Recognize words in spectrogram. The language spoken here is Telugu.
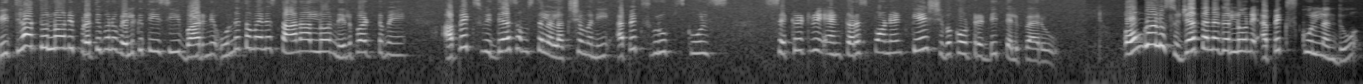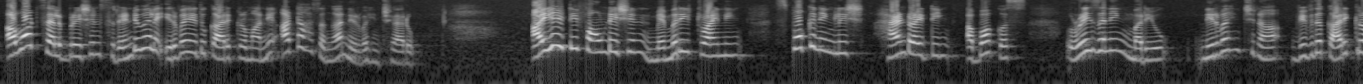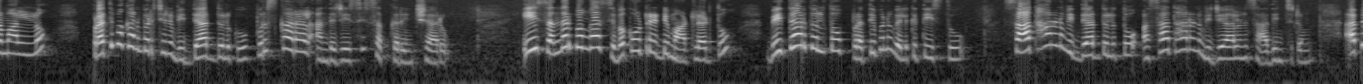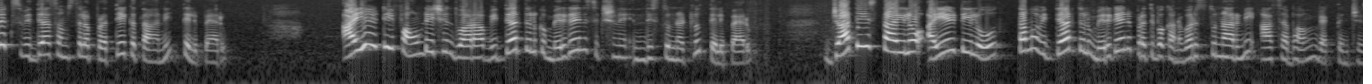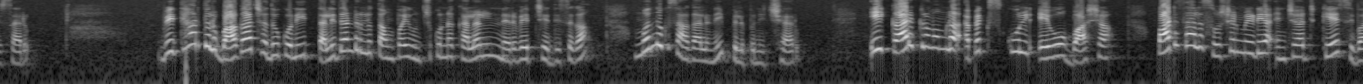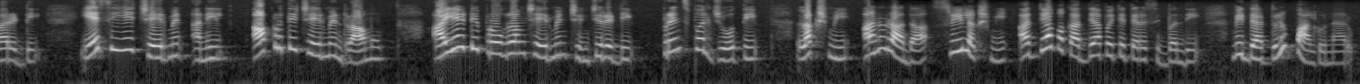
విద్యార్థుల్లోని ప్రతిభను వెలికితీసి వారిని ఉన్నతమైన స్థానాల్లో నిలబడటమే అపెక్స్ విద్యాసంస్థల లక్ష్యమని apex group schools secretary and correspondent K Sivakotreddy తెలిపారు ఒంగోలు సుజాతనగర్లోని అపెక్స్ స్కూల్ నందు అవార్డ్ సెలబ్రేషన్స్ రెండు వేల ఇరవై ఐదు కార్యక్రమాన్ని అట్టహాసంగా నిర్వహించారు IIT foundation memory training spoken English hand writing abacus reasoning మరియు నిర్వహించిన వివిధ కార్యక్రమాలలో ప్రతిభ కనబరిచిన విద్యార్థులకు పురస్కారాలు అందజేసి సత్కరించారు ఈ సందర్భంగా శివకోటిరెడ్డి మాట్లాడుతూ విద్యార్థులతో ప్రతిభను వెలికితీస్తూ సాధారణ విద్యార్థులతో అసాధారణ విజయాలను సాధించడం అపెక్స్ విద్యాసంస్థల ప్రత్యేకత అని తెలిపారు ఐఐటి ఫౌండేషన్ ద్వారా విద్యార్థులకు మెరుగైన శిక్షణ అందిస్తున్నట్లు తెలిపారు జాతీయ స్థాయిలో ఐఐటిలో తమ విద్యార్థులు మెరుగైన ప్రతిభ కనబరుస్తున్నారని ఆశాభావం వ్యక్తం చేశారు విద్యార్థులు బాగా చదువుకొని తల్లిదండ్రులు తమపై ఉంచుకున్న కలలను నెరవేర్చే దిశగా ముందుకు సాగాలని పిలుపునిచ్చారు ఈ కార్యక్రమంలో అపెక్స్ స్కూల్ ఏవో భాష పాఠశాల social media incharge K Sivareddy ACA chairman Anil Akriti chairman Ramu IIT program chairman Chenchireddy principal Jyothi Lakshmi Anuradha Srilakshmi అధ్యాపక అధ్యాపకేతర సిబ్బంది విద్యార్థులు పాల్గొన్నారు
